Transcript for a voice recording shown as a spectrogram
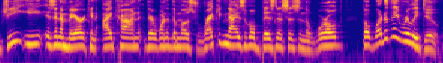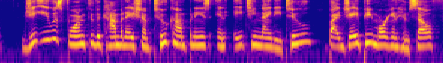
GE is an American icon. They're one of the most recognizable businesses in the world, but what do they really do? GE was formed through the combination of two companies in 1892 by JP Morgan himself,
